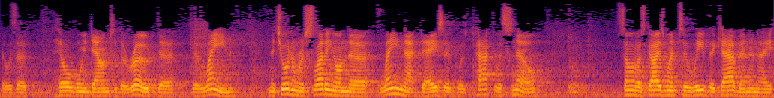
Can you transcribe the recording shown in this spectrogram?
there was a hill going down to the road, the, the lane. And the children were sledding on the lane that day, so it was packed with snow. Some of us guys went to leave the cabin, and I,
